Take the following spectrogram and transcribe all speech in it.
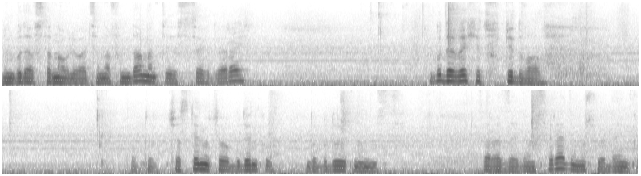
Він буде встановлюватися на фундамент із цих дверей. Буде вихід в підвал. Тобто частину цього будинку добудують на місці. Зараз зайдемо всередину швиденько.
